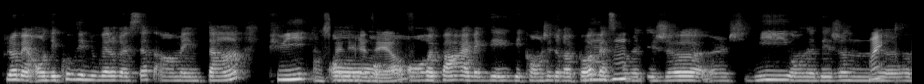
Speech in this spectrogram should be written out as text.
Puis là, ben, on découvre des nouvelles recettes en même temps. Puis on, repart avec des, congés de repas parce mm-hmm. qu'on a déjà un chili, on a déjà un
